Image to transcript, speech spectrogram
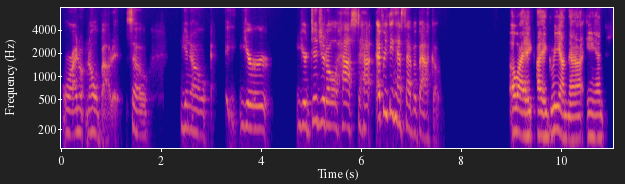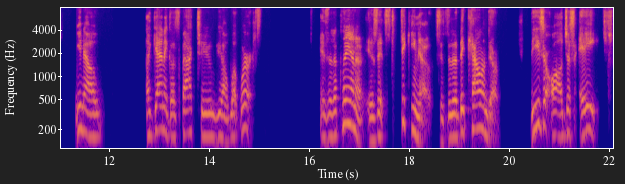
or I don't know about it. So, you know, your your digital has to have everything has to have a backup. Oh, I I agree on that and you know, again it goes back to, you know, what works. Is it a planner? Is it sticky notes? Is it a big calendar? These are all just age.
